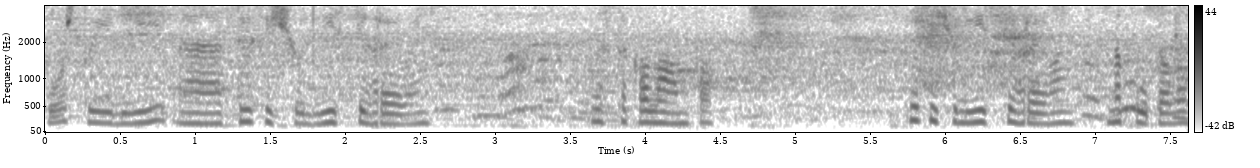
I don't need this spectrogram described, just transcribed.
коштує е, 1200 гривень. Ось така лампа. 1200 гривень. Напутала.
